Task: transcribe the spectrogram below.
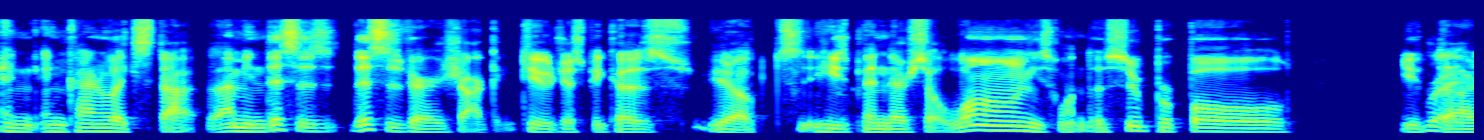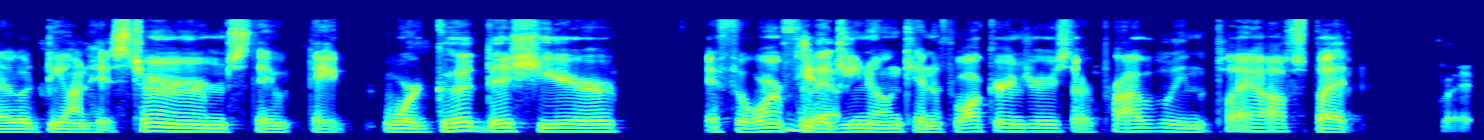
and and kind of like stop. I mean, this is this is very shocking too, just because you know he's been there so long. He's won the Super Bowl. You right. thought it would be on his terms. They they were good this year. If it weren't for yeah. the Geno and Kenneth Walker injuries, they're probably in the playoffs. But right.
